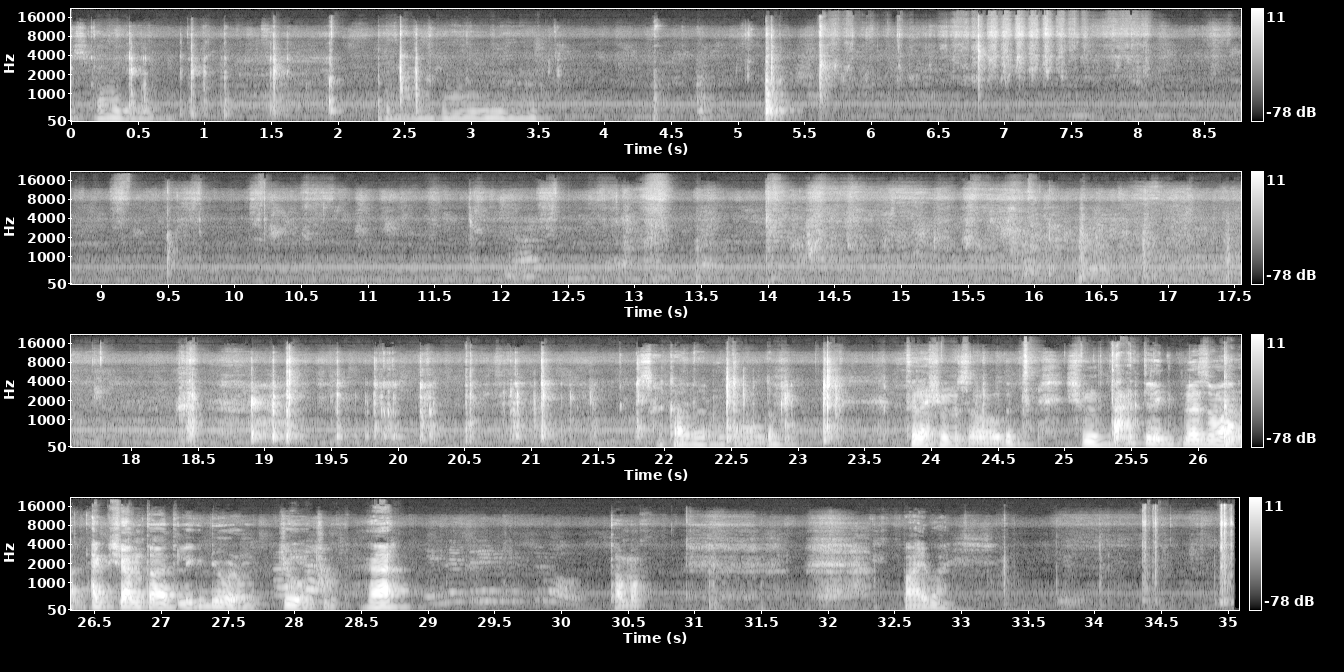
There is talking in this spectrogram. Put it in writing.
Sakallarımı aldım. Tıraşımızı olduk. Şimdi tatile gitme zamanı. Akşam tatile gidiyorum. Çocuğum. Heh. Tamam. Bay bay.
